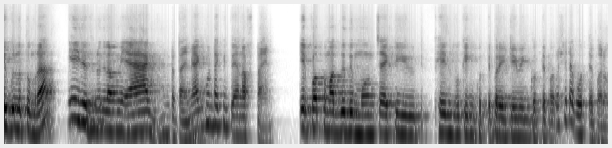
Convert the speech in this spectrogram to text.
এগুলো তোমরা, এই যে ধরে নিলাম আমি এক ঘণ্টা টাইম এক ঘণ্টা কিন্তু এনাফ টাইম এরপর তোমার যদি মন চায় একটু ফেসবুকিং করতে পারো ইউটিউবিং করতে পারো, সেটা করতে পারো।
